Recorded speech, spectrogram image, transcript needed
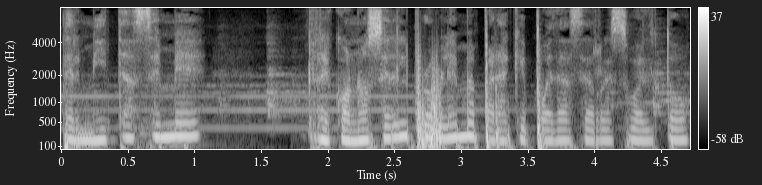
Permítaseme reconocer el problema para que pueda ser resuelto.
